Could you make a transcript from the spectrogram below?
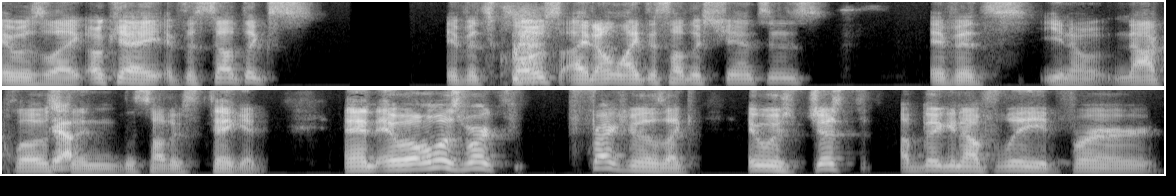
it was like, okay, if the Celtics, if it's close, I don't like the Celtics' chances. If it's, you know, not close, then the Celtics take it. And it almost worked perfectly. It was like, it was just a big enough lead for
